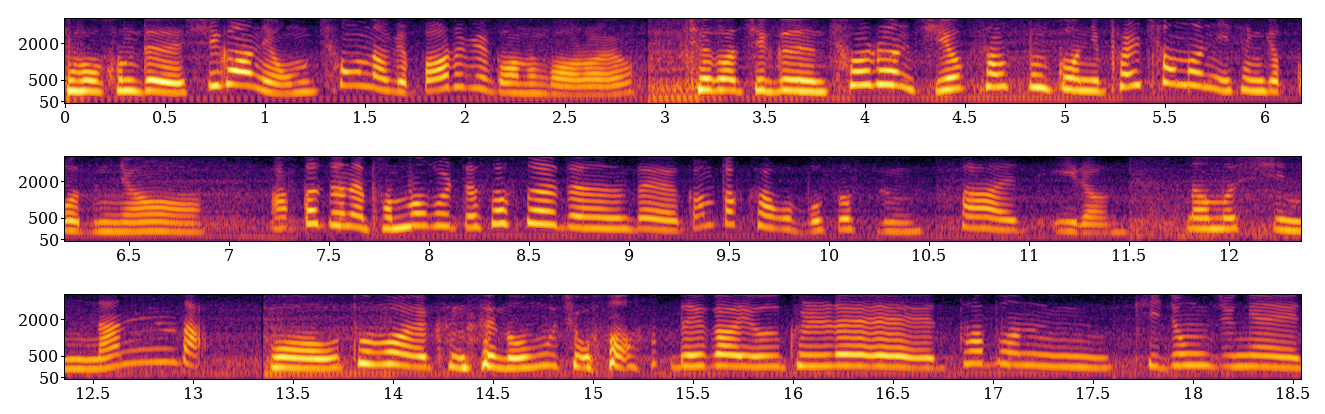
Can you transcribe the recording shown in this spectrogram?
와 근데 시간이 엄청나게 빠르게 가는 거 알아요? 제가 지금 철원 지역 상품권이 8,000원이 생겼거든요. 아까 전에 밥 먹을 때 썼어야 되는데 깜빡하고 못 썼음. 아 이런. 너무 신난다. 와 오토바이 근데 너무 좋아. 내가 요 근래 타본 기종 중에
